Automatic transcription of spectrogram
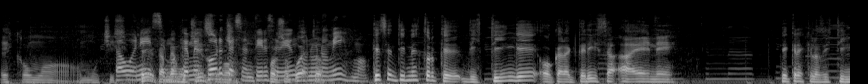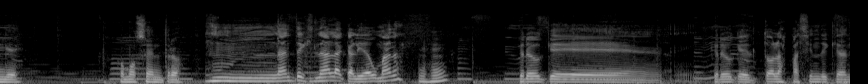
es como muchísimo. Está buenísimo. Qué mejor que sentirse por bien con uno mismo. ¿Qué sentís, Néstor, que distingue o caracteriza a N? ¿Qué crees que los distingue como centro? Mm, antes que nada, la calidad humana. Creo que creo que todas las pacientes que han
